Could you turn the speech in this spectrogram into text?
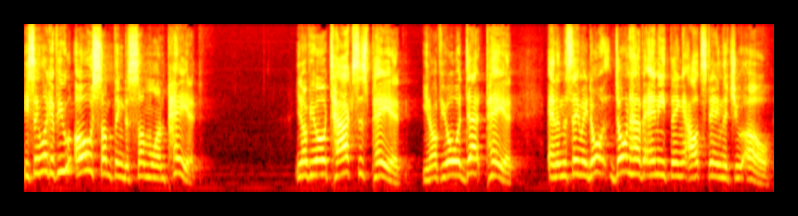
He's saying, look, if you owe something to someone, pay it. You know, if you owe taxes, pay it. You know, if you owe a debt, pay it. And in the same way, don't, don't have anything outstanding that you owe.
